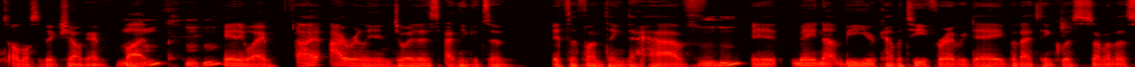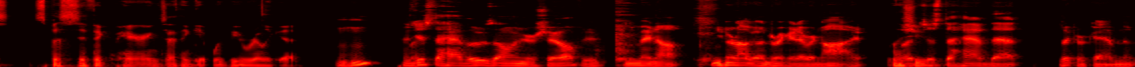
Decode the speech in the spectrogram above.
It's almost a big shell game. But mm-hmm. anyway, I I really enjoy this. I think it's a it's a fun thing to have. Mm-hmm. It may not be your cup of tea for every day, but I think with some of the specific pairings, I think it would be really good. Mm-hmm. And just to have ouzo on your shelf, you, you may not, you're not going to drink it every night, Unless but you, just to have that liquor cabinet.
